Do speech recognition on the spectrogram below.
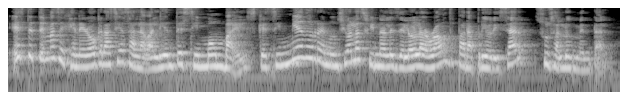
Este tema se generó gracias a la valiente Simone Biles, que sin miedo renunció a las finales del All Around para priorizar su salud mental.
